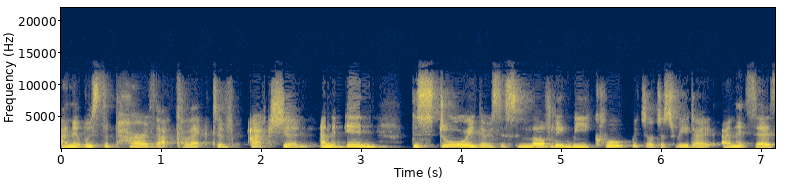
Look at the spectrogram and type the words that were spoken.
and it was the power of that collective action. And in the story, there's this lovely wee quote, which I'll just read out, and it says,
